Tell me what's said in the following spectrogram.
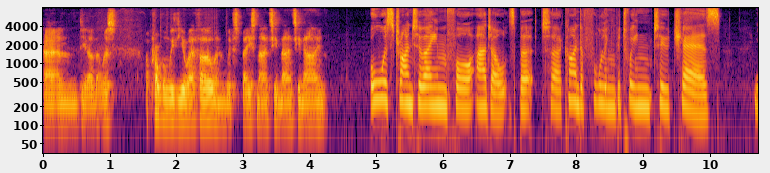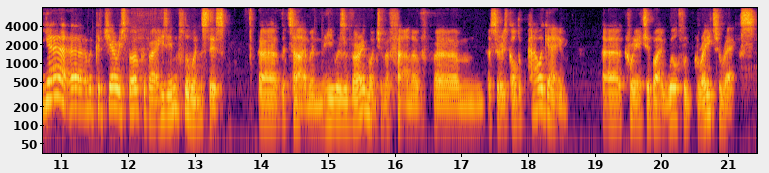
And, you know, that was a problem with UFO and with Space 1999. Always trying to aim for adults, but uh, kind of falling between two chairs. Yeah, uh, because Gerry spoke about his influences uh, at the time, and he was very much of a fan of um, a series called The Power Game, uh, created by Wilfred Greatorex,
